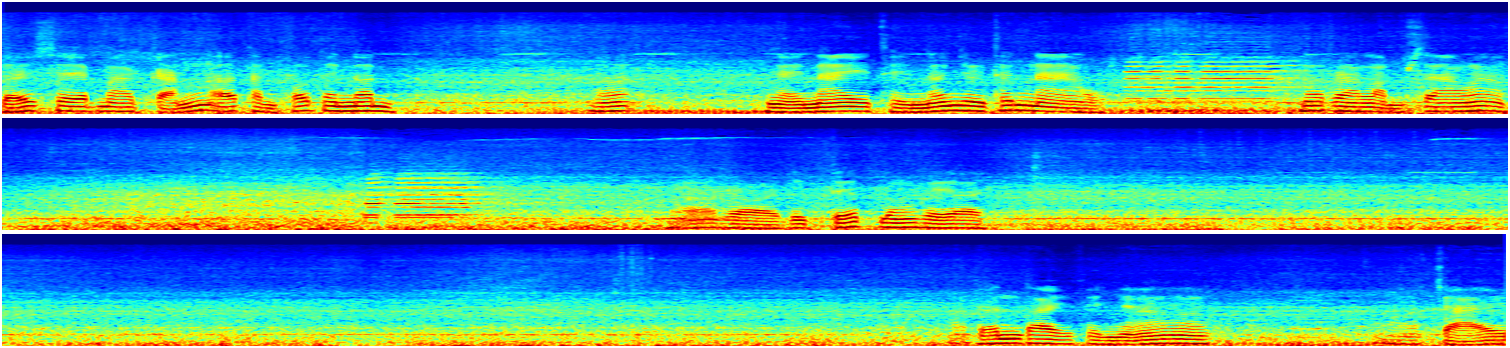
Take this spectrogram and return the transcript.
Để xem à, cảnh ở thành phố Tây Ninh. Đó. ngày nay thì nó như thế nào? Nó ra làm sao ha? Đó, rồi đi tiếp luôn vị ơi. Đến đây thì nhã à, chạy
